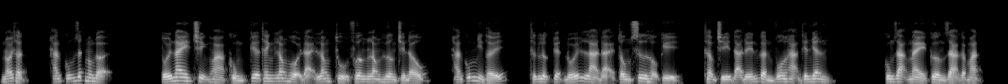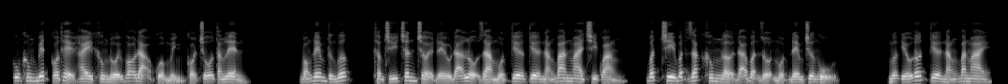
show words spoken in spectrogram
Nói thật, hắn cũng rất mong đợi. Tối nay trịnh hòa cùng kia thanh long hội đại long thủ phương long hương chiến đấu, hắn cũng nhìn thấy, thực lực tuyệt đối là đại tông sư hậu kỳ, thậm chí đã đến gần vô hạn thiên nhân cùng dạng này cường giả gặp mặt, cũng không biết có thể hay không đối võ đạo của mình có chỗ tăng lên. Bóng đêm từng bước, thậm chí chân trời đều đã lộ ra một tia tia nắng ban mai chi quang, bất chi bất giác không ngờ đã bận rộn một đêm chưa ngủ. Mượn yếu ớt tia nắng ban mai,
